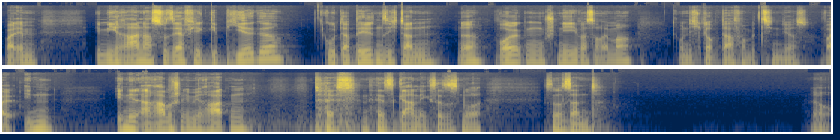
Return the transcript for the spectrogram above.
Weil im, im Iran hast du sehr viel Gebirge. Gut, da bilden sich dann ne, Wolken, Schnee, was auch immer. Und ich glaube, davon beziehen die das. Weil in, in den Arabischen Emiraten, da ist, da ist gar nichts. Das ist nur, ist nur Sand. Ja.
